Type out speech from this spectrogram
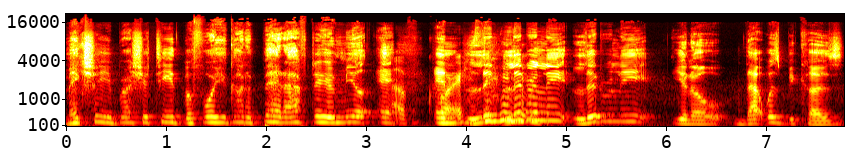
Make sure you brush your teeth before you go to bed after your meal. And, Of and course. li- literally, literally, you know, that was because.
